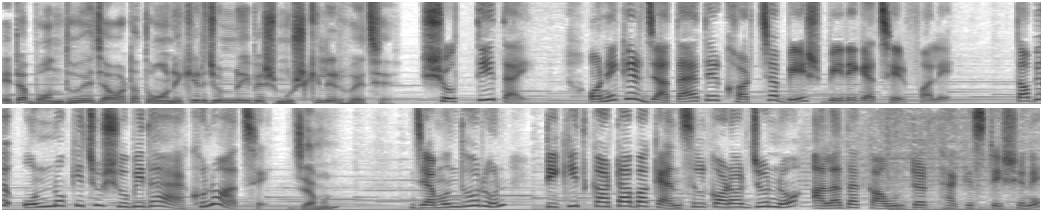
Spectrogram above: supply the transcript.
এটা বন্ধ হয়ে যাওয়াটা তো অনেকের জন্যই বেশ মুশকিলের হয়েছে। সত্যি তাই। অনেকের যাতায়াতের খরচা বেশ বেড়ে গেছে এর ফলে। তবে অন্য কিছু সুবিধা এখনও আছে। যেমন? যেমন ধরুন টিকিট কাটা বা ক্যান্সেল করার জন্য আলাদা কাউন্টার থাকে স্টেশনে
